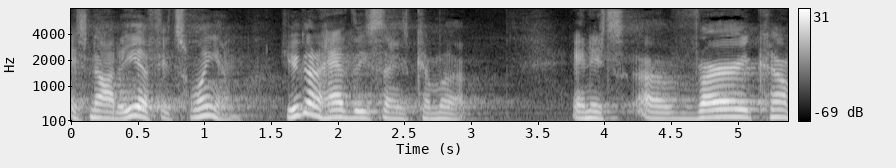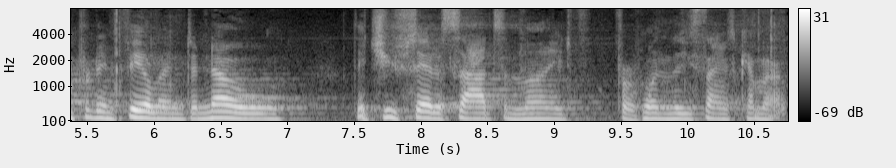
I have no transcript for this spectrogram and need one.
it's not if it's when. You're going to have these things come up. And it's a very comforting feeling to know that you've set aside some money for when these things come up.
